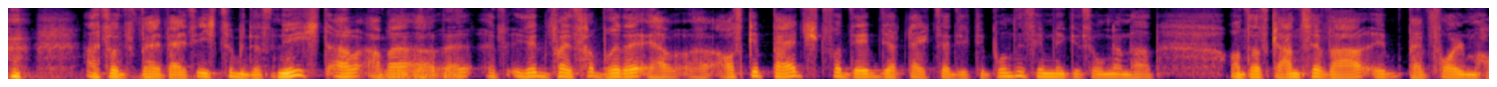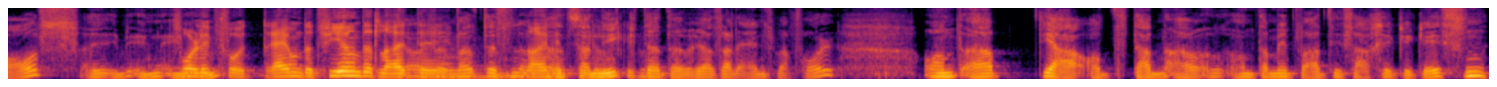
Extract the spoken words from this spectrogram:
also weiß ich zumindest nicht, aber, aber äh, jedenfalls wurde er äh, ausgepeitscht von dem, der gleichzeitig die Bundeshymne gesungen hat. Und das Ganze war bei vollem Haus. Äh, in, in, Voll, 300, 400 Leute. Ja, das, das, das, der, Nick, der, der Hörsaal 1 war voll. Und äh, ja, und, dann, äh, und damit war die Sache gegessen.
